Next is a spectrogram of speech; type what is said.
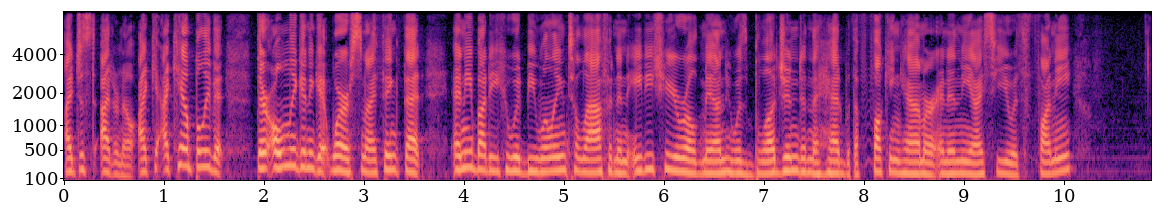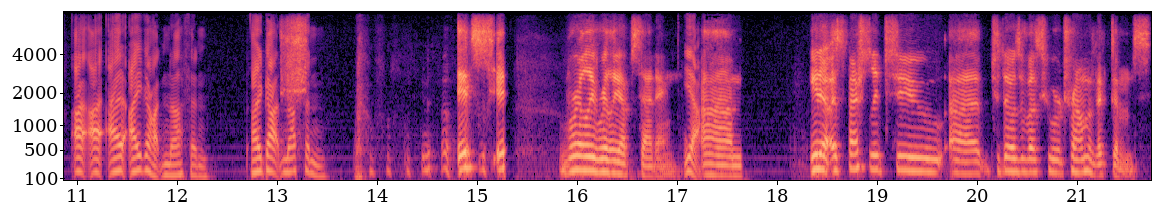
I just I don't know. I, I can't believe it. They're only going to get worse, and I think that anybody who would be willing to laugh at an 82 year old man who was bludgeoned in the head with a fucking hammer and in the ICU is funny. I I, I- got nothing. I got nothing. it's it's really really upsetting. Yeah. Um, you know, especially to uh, to those of us who are trauma victims.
